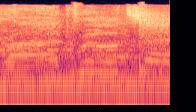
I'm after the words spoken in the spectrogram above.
Pride will take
